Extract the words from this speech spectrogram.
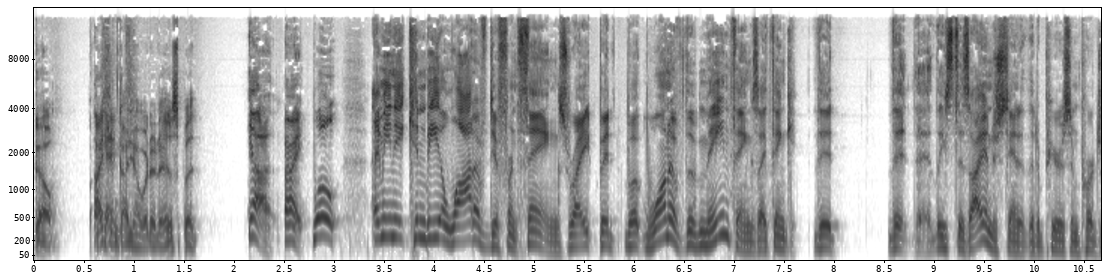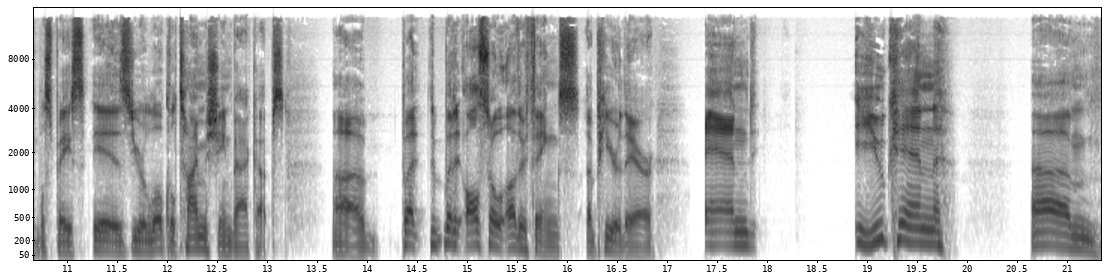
Go. I think I know what it is, but Yeah. All right. Well, I mean, it can be a lot of different things, right? But but one of the main things I think that that at least as I understand it, that appears in purgeable space is your local time machine backups. Uh, but but also other things appear there, and you can, um,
